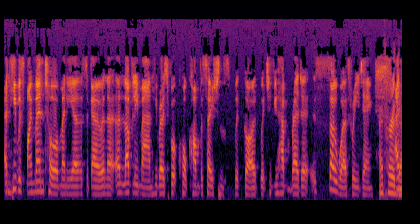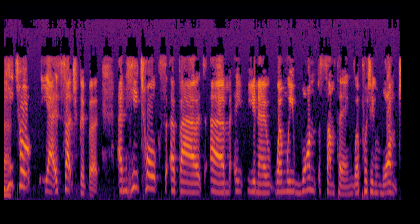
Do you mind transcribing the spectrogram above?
And he was my mentor many years ago and a, a lovely man. He wrote a book called Conversations with God, which if you haven't read it, is so worth reading. I've heard and that. he talked, yeah, it's such a good book. And he talks about, um, you know, when we want something, we're putting want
